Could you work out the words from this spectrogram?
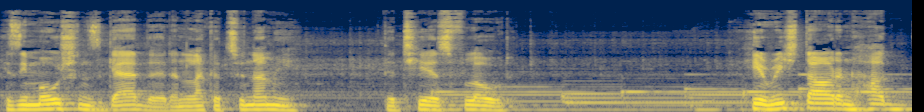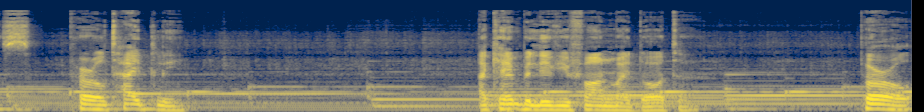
His emotions gathered, and like a tsunami, the tears flowed. He reached out and hugs Pearl tightly. I can't believe you found my daughter. Pearl,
